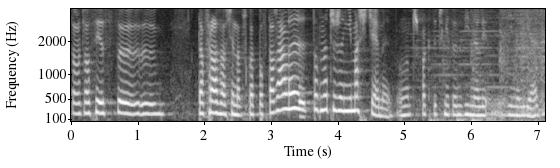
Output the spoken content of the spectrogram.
Cały czas jest. Y, ta fraza się na przykład powtarza, ale to znaczy, że nie ma ściemy. To znaczy faktycznie ten winyl, winyl jest.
